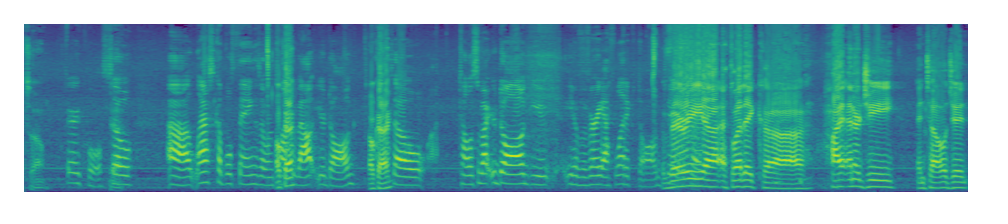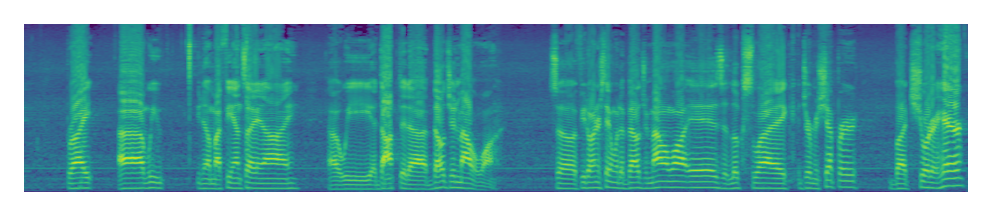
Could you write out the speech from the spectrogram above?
So. Very cool. So, uh, last couple things I want to talk about your dog. Okay. So, tell us about your dog. You you have a very athletic dog. Too, very uh, athletic, uh, high energy, intelligent, bright. Uh, we, you know, my fiance and I, uh, we adopted a Belgian Malinois. So if you don't understand what a Belgian Malinois is, it looks like a German Shepherd, but shorter hair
